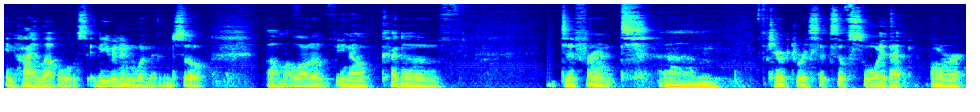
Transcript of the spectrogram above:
in high levels, and even in women. So, um, a lot of you know, kind of different um, characteristics of soy that are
